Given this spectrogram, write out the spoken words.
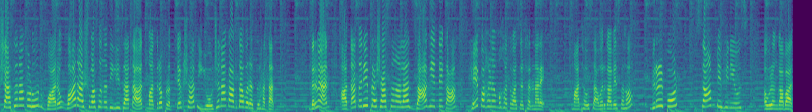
शासनाकडून वारंवार आश्वासनं दिली जातात मात्र प्रत्यक्षात योजना कागदावरच राहतात. दरम्यान आता तरी प्रशासनाला जाग येते का हे पाहणं महत्वाचं ठरणार आहे. माधव सावरगावेसह bureau report Saam TV news Aurangabad.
